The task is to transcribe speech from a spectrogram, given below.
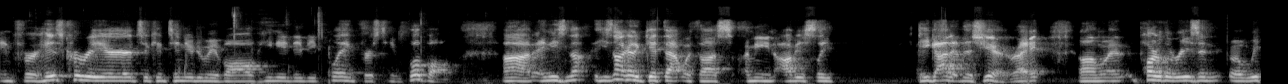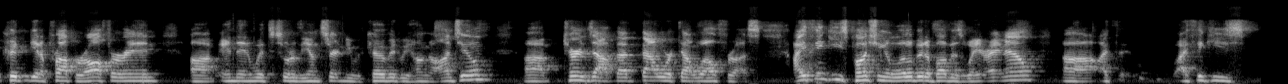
and for his career to continue to evolve, he needed to be playing first team football. Uh, and he's not he's not going to get that with us. I mean, obviously, he got it this year, right? Um, part of the reason uh, we couldn't get a proper offer in, um, and then with sort of the uncertainty with COVID, we hung on to him. Uh, turns out that that worked out well for us. I think he's punching a little bit above his weight right now. Uh, I, th- I think he's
